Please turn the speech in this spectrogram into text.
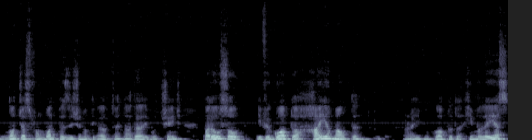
not just from one position of the earth to another it will change but also if you go up to a higher mountain right if you go up to the himalayas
